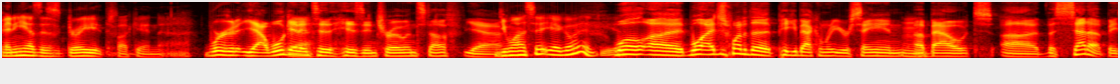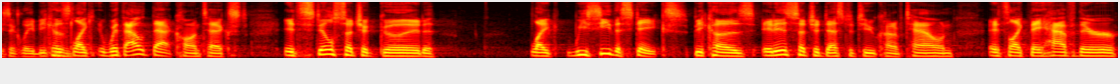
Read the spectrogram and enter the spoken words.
And he has this great fucking. Uh, We're gonna yeah, we'll get Yeah. into his intro and stuff. Yeah. do you want to say? it? Yeah, go ahead. Yeah. Well, uh, well, I just wanted to piggyback on what you were saying Mm. about uh, the setup, basically, because Mm. like without that context, it's still such a good. Like we see the stakes because it is such a destitute kind of town. It's like they have their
